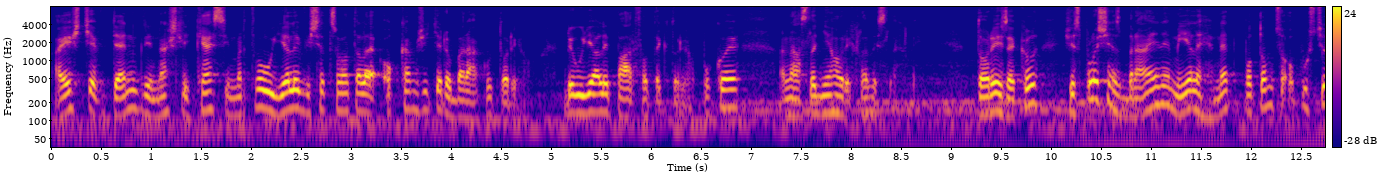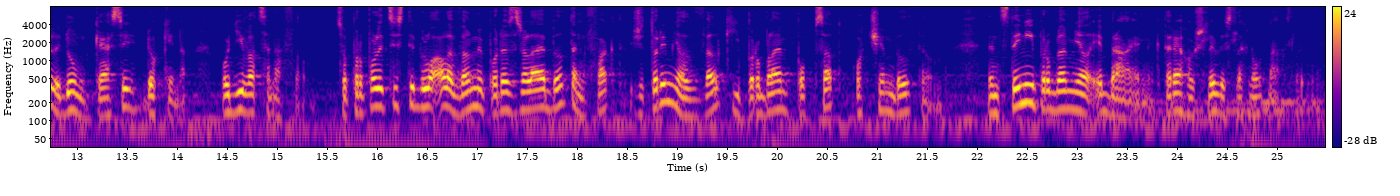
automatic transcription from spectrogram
a ještě v den, kdy našli Cassie mrtvou, jeli vyšetřovatelé okamžitě do baráku Toryho, kde udělali pár fotek Toryho pokoje a následně ho rychle vyslechli. Tory řekl, že společně s Brianem jeli hned po tom, co opustili dům Cassie do kina, podívat se na film. Co pro policisty bylo ale velmi podezřelé, byl ten fakt, že Tory měl velký problém popsat, o čem byl film. Ten stejný problém měl i Brian, kterého šli vyslechnout následně.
